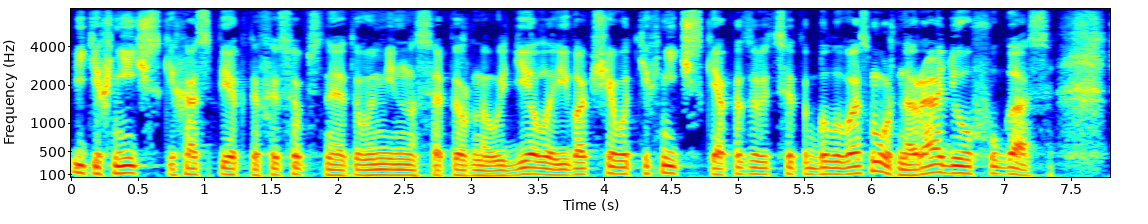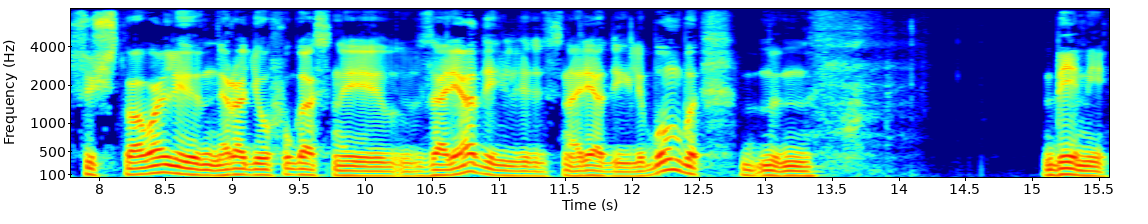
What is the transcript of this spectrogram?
и технических аспектов, и, собственно, этого минно-саперного дела, и вообще вот технически, оказывается, это было возможно. Радиофугасы. Существовали радиофугасные заряды или снаряды или бомбы, БЕМИ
